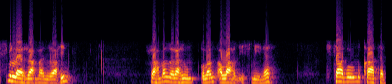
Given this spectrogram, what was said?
Bismillahirrahmanirrahim. Rahman ve Rahim olan Allah'ın ismiyle Kitabul Mukateb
